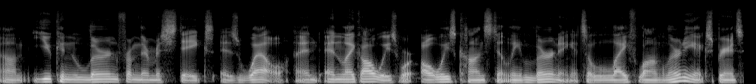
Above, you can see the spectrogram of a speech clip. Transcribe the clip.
um, you can learn from their mistakes as well. And and like always, we're always constantly learning. It's a lifelong learning experience.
